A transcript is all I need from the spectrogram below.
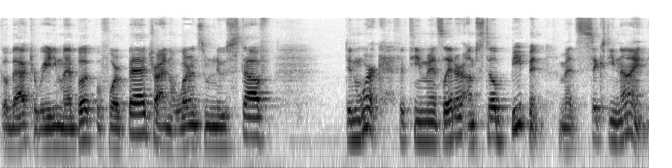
Go back to reading my book before bed, trying to learn some new stuff. Didn't work. 15 minutes later, I'm still beeping. I'm at 69.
